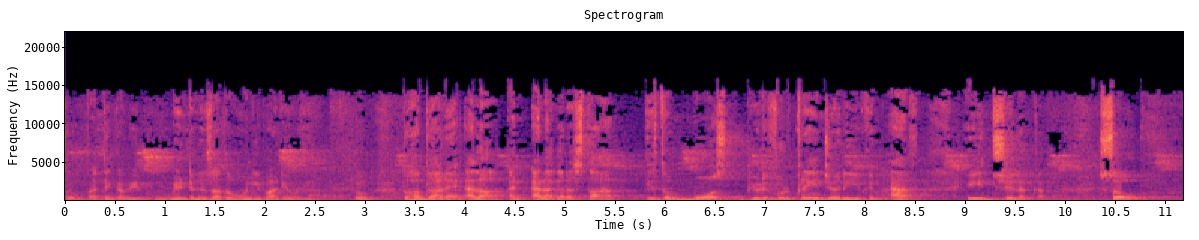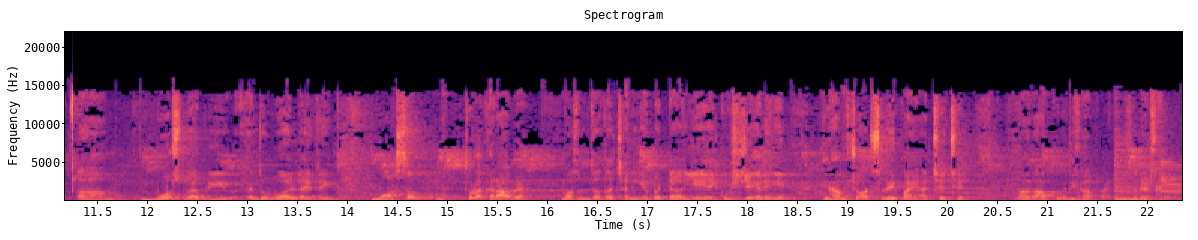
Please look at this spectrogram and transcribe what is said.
तो आई थिंक अभी मेंटेनेंस ज़्यादा हो नहीं पा रही होगी। तो, तो हम जा रहे हैं एला एंड एला का रास्ता is the most beautiful train journey you can have in Sri Lanka so most probably in the world I think मौसम थोड़ा ख़राब है मौसम ज़्यादा अच्छा नहीं है बट uh, ये ये कोशिशें करेंगे कि हम शॉर्ट्स ले पाएँ अच्छे अच्छे और आपको भी दिखा पाएँ। सो लेट्स गो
